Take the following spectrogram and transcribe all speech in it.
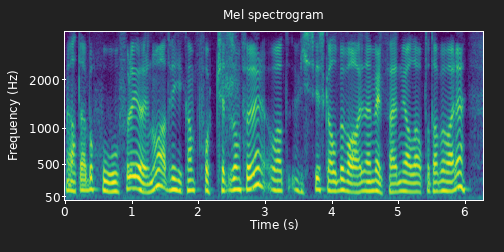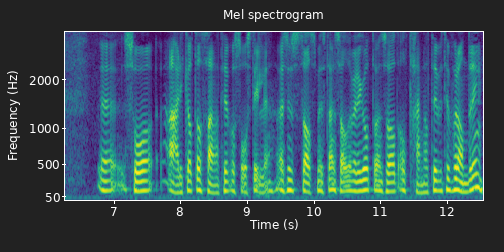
Men at det er behov for å gjøre noe, at vi ikke kan fortsette som før. Og at hvis vi skal bevare den velferden vi alle er opptatt av å bevare, eh, så er det ikke et alternativ å stå stille. Og jeg syns statsministeren sa det veldig godt da hun sa at alternativet til forandring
